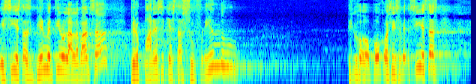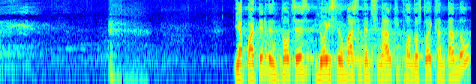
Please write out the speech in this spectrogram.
y sí, estás bien metido en la alabanza, pero parece que estás sufriendo. Digo, poco así se ve. Sí, estás, Y a partir de entonces yo he sido más intencional que cuando estoy cantando,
